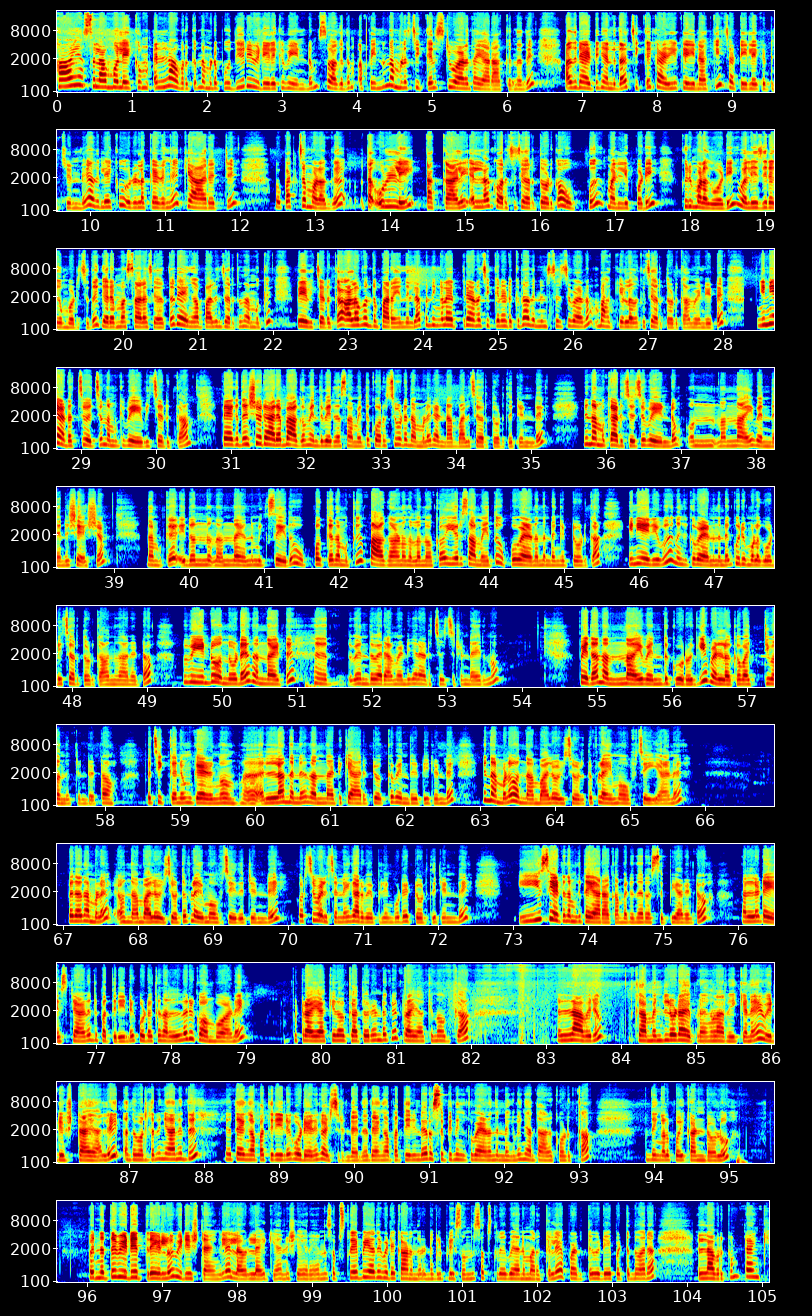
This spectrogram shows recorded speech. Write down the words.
Hi അസ്സാം വലൈക്കും എല്ലാവർക്കും നമ്മുടെ പുതിയൊരു വീഡിയോയിലേക്ക് വീണ്ടും സ്വാഗതം. അപ്പോൾ ഇന്ന് നമ്മൾ ചിക്കൻ സ്റ്റൂ ആണ് തയ്യാറാക്കുന്നത്. അതിനായിട്ട് ഞാനിതാ ചിക്കൻ കഴുകി ക്ലീനാക്കി ചട്ടിയിലേക്ക് ഇട്ടിട്ടുണ്ട്. അതിലേക്ക് ഉരുളക്കിഴങ്ങ് ക്യാരറ്റ് പച്ചമുളക് ഉള്ളി തക്കാളി എല്ലാം കുറച്ച് ചേർത്ത് കൊടുക്കുക. ഉപ്പ് മല്ലിപ്പൊടി കുരുമുളക് പൊടി വലിയ ജീരകം പൊടിച്ചത് ഗരം മസാല ചേർത്ത് തേങ്ങാപ്പാലും ചേർത്ത് നമുക്ക് വേവിച്ചെടുക്കാം. അളവൊന്നും പറയുന്നില്ല. അപ്പോൾ നിങ്ങൾ എത്രയാണ് ചിക്കൻ എടുക്കുന്നത് അതിനനുസരിച്ച് വേണം ബാക്കിയുള്ളതൊക്കെ ചേർത്ത് കൊടുക്കാൻ വേണ്ടിയിട്ട്. ഇനി അടച്ചു വെച്ച് നമുക്ക് വേവിച്ചെടുക്കാം. അപ്പോൾ ഏകദേശം ഒരു അരഭാഗം വെന്ത് വരുന്ന സമയത്ത് കുറച്ചുകൂടെ നമ്മൾ രണ്ടാം പാൽ ചേർത്ത് കൊടുത്തിട്ടുണ്ട്. ഇനി നമുക്ക് അടച്ചു വെച്ച് വീണ്ടും ഒന്ന് നന്നായി വെന്തതിന് ശേഷം നമുക്ക് ഇതൊന്ന് നന്നായി ഒന്ന് മിക്സ് ചെയ്ത് ഉപ്പൊക്കെ നമുക്ക് പാകമാണോ എന്നുള്ളത് നോക്കാം. ഈ ഒരു സമയത്ത് ഉപ്പ് വേണമെന്നുണ്ടെങ്കിൽ ഇട്ട് കൊടുക്കാം. ഇനി എരിവ് നിങ്ങൾക്ക് വേണമെന്നുണ്ടെങ്കിൽ കുരുമുളക് പൊടി ചേർത്ത് കൊടുക്കാവുന്നതാണ് കേട്ടോ. അപ്പോൾ വീണ്ടും ഒന്നുകൂടെ നന്നായിട്ട് വെന്ത് വരാൻ വേണ്ടി ഞാൻ അടച്ചു വെച്ചിട്ടുണ്ടായിരുന്നു. അപ്പോൾ ഇതാ നന്നായി വെന്ത് കുറുകി വെള്ളമൊക്കെ വറ്റി വന്നിട്ടുണ്ട് കേട്ടോ. അപ്പോൾ ചിക്കനും കിഴങ്ങും എല്ലാം തന്നെ നന്നായിട്ട് ക്യാരറ്റും ഒക്കെ വെന്ത് കിട്ടിയിട്ടുണ്ട്. ഇനി നമ്മൾ ഒന്നാം പാൽ ഒഴിച്ചു കൊടുത്ത് ഫ്ലെയിം ഓഫ് ചെയ്യാണ്. ഇപ്പോൾ ഇതാ നമ്മൾ ഒന്നാം പാൽ ഒഴിച്ചു കൊടുത്ത് ഫ്ലെയിം ഓഫ് ചെയ്തിട്ടുണ്ട്. കുറച്ച് വെളിച്ചെണ്ണയും കറിവേപ്പിലയും കൂടി ഇട്ട് കൊടുത്തിട്ടുണ്ട്. ഈസി ആയിട്ട് നമുക്ക് തയ്യാറാക്കാൻ പറ്റുന്ന റെസിപ്പിയാണ് കേട്ടോ. നല്ല ടേസ്റ്റാണ് ഇത് പത്തിരീന്റെ കൂടെയൊക്കെ നല്ലൊരു കോംബോ ആണ്. ഇപ്പോൾ ട്രൈ ആക്കി നോക്കാത്തവരുണ്ടെങ്കിൽ ട്രൈ ആക്കി നോക്കുക. എല്ലാവരും കമന്റിലൂടെ അഭിപ്രായങ്ങൾ അറിയിക്കണേ. വീഡിയോ ഇഷ്ടമായാൽ അതുപോലെ തന്നെ ഞാനിത് തേങ്ങാപ്പത്തിരീന്റെ കൂടെയാണ് കഴിച്ചിട്ടുണ്ടായിരുന്നത്. തേങ്ങാപ്പത്തിരീന്റെ റെസിപ്പി നിങ്ങൾക്ക് വേണമെന്നുണ്ടെങ്കിൽ ഞാൻ താഴെ കൊടുക്കാം. നിങ്ങൾ പോയി കണ്ടോളൂ. അപ്പോൾ ഇന്നത്തെ വീഡിയോ ഇത്രയേ ഉള്ളൂ. വീഡിയോ ഇഷ്ടമായെങ്കിൽ എല്ലാവരും ലൈക്ക് ചെയ്യാനും ഷെയർ ചെയ്യാനും സബ്സ്ക്രൈബ് ചെയ്യാതെ വീഡിയോ കാണുന്നുണ്ടെങ്കിൽ പ്ലീസ് ഒന്ന് സബ്സ്ക്രൈബ് ചെയ്യാനും മറക്കല്ലേ. അപ്പോൾ അടുത്ത വീഡിയോ പെട്ടെന്ന് വരാം. എല്ലാവർക്കും താങ്ക്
